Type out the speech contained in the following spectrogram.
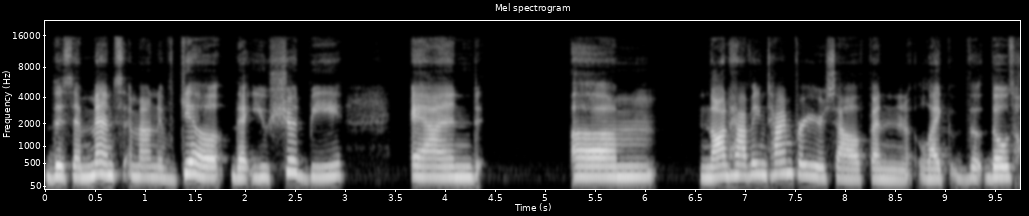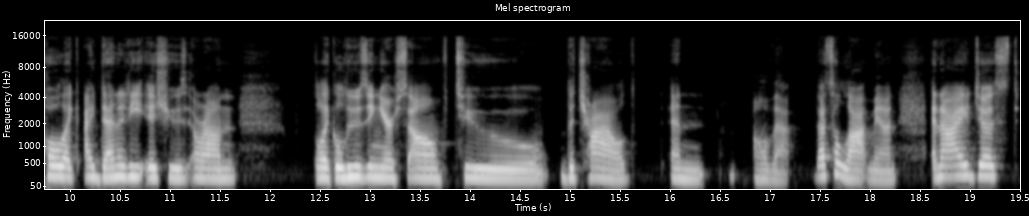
this immense amount of guilt that you should be and um not having time for yourself and like the, those whole like identity issues around like losing yourself to the child and all that. That's a lot man. And i just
